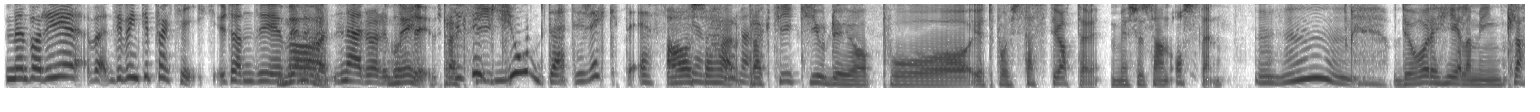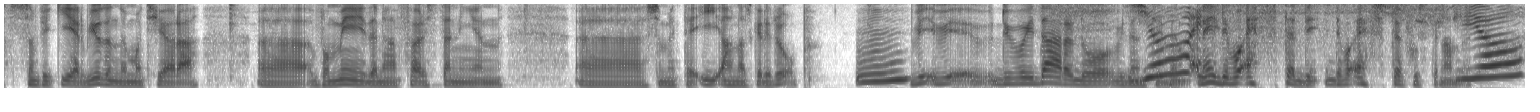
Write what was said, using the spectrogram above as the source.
men var det, det var inte praktik, utan det var nej, nej. när du hade gått nej, ut? Praktik... Du fick jobb där direkt efter ja, så här, Praktik gjorde jag på Göteborgs stadsteater med Susanne Osten. Mm. Då var det hela min klass som fick erbjudande om att göra, uh, vara med i den här föreställningen uh, som hette I Annas garderob. Mm. Vi, vi, du var ju där då vid den ja, tiden. Nej, det var efter, det var efter fosterlandet. Ja,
